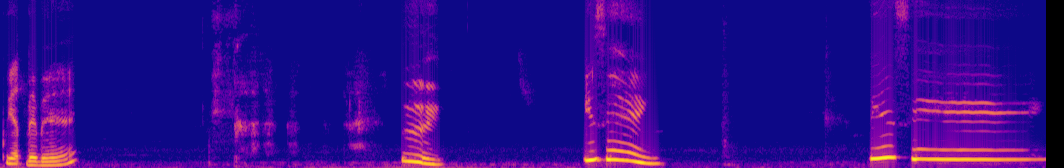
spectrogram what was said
Puyat, bebe? Uy. Gising. Gising.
